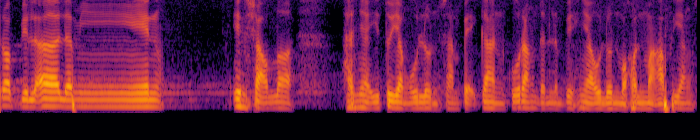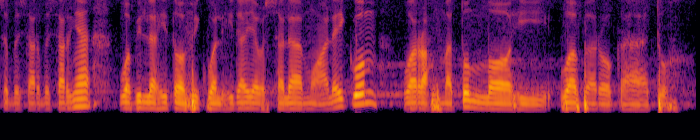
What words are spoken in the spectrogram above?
رب العالمين. إن شاء الله. Hanya itu yang ulun sampaikan. Kurang dan lebihnya ulun mohon maaf yang sebesar-besarnya. Wabillahi taufik wal hidayah. Wassalamualaikum warahmatullahi wabarakatuh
